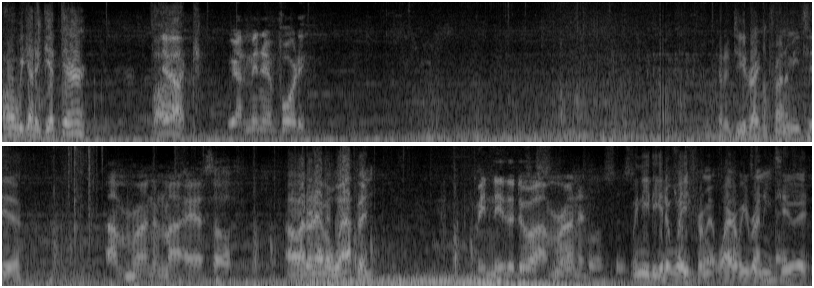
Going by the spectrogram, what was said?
Oh, we gotta get there? Yeah. Fuck. We got a minute and 40. Got a dude right in front of me, too. I'm running my ass off. Oh, I don't have a weapon. I mean, neither do I. I'm running. We need to get away from it. Why are we running to it?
